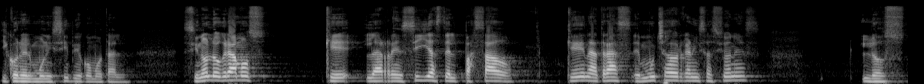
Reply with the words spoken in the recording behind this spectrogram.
y con el municipio como tal. Si no logramos que las rencillas del pasado queden atrás en muchas organizaciones, los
